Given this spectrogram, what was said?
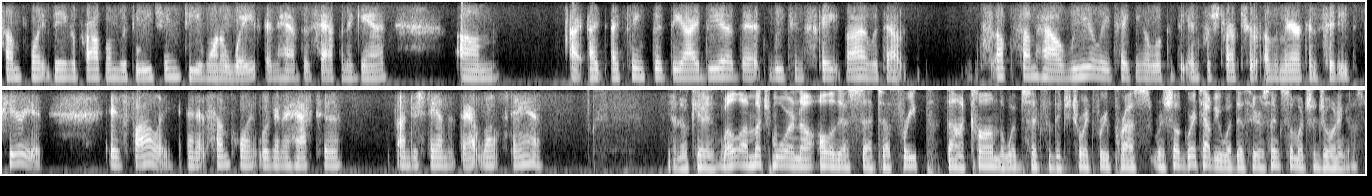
some point being a problem with leaching? Do you want to wait and have this happen again? Um, I, I, I think that the idea that we can skate by without some, somehow really taking a look at the infrastructure of American cities, period, is folly. And at some point, we're going to have to understand that that won't stand. Yeah, no kidding. Well, uh, much more on uh, all of this at uh, freep.com, the website for the Detroit Free Press. Rochelle, great to have you with us here. Thanks so much for joining us.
